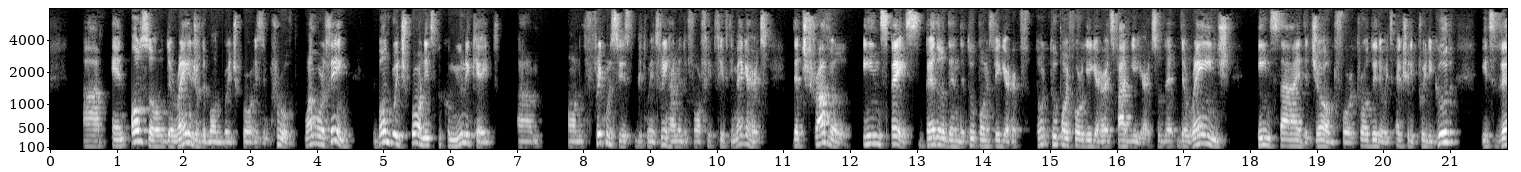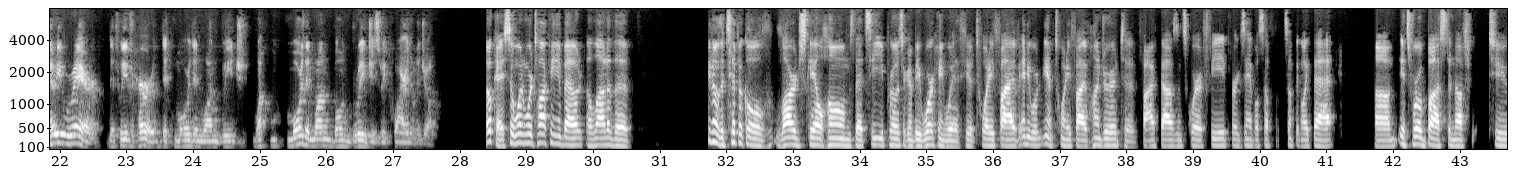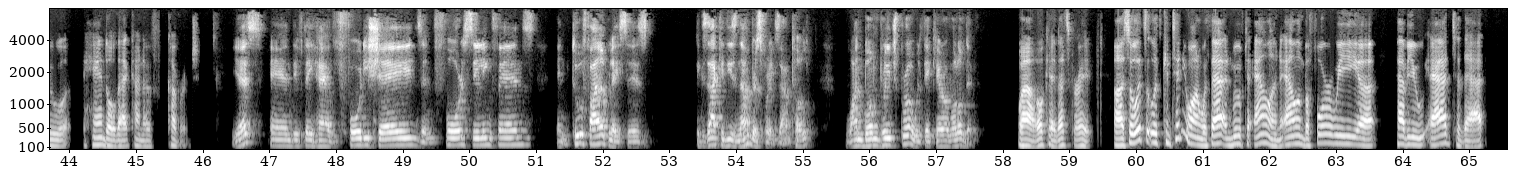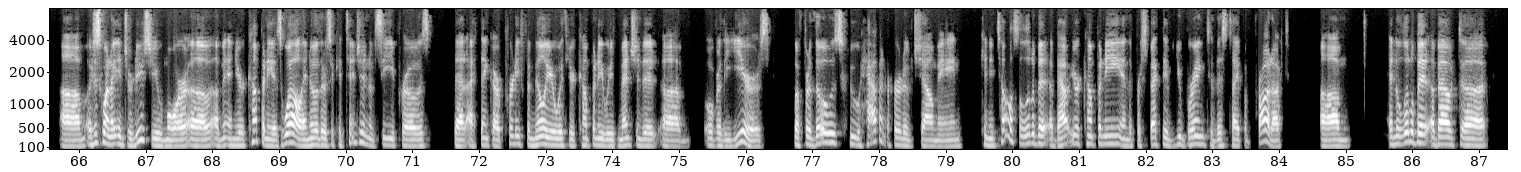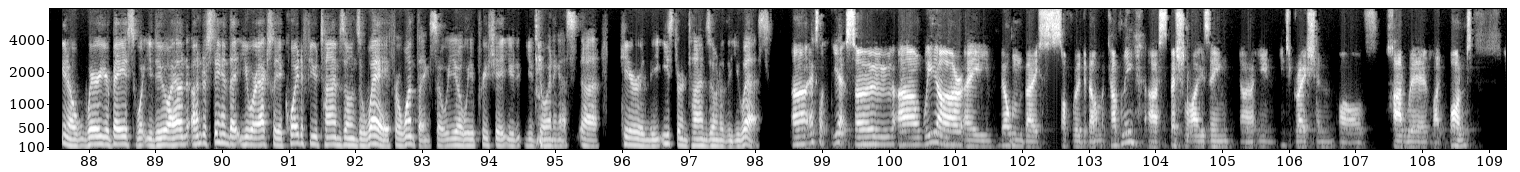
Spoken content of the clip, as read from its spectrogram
uh, and also, the range of the Bond Bridge Pro is improved. One more thing, the Bond Bridge Pro needs to communicate um, on frequencies between 300 to 450 megahertz that travel in space better than the 2.4 gigahertz, 2.4 gigahertz, 5 gigahertz. So that the range inside the job for Pro Video is actually pretty good. It's very rare that we've heard that more than one bridge, more than one bond bridge is required on a job. Okay, so when we're talking about a lot of the, you know, the typical large scale homes that CE pros are going to be working with, you know, 25, anywhere, you know, 2,500 to 5,000 square feet, for example, something like that. Um, it's robust enough to handle that kind of coverage. Yes, and if they have 40 shades and four ceiling fans and two fireplaces, exactly these numbers, for example, one Bond Bridge Pro will take care of all of them. Wow. Okay, that's great. Uh, so let's let's continue on with that and move to Alan. Alan, before we uh, have you add to that, um, I just want to introduce you more uh, um, and your company as well. I know there's a contingent of CE pros that I think are pretty familiar with your company. We've mentioned it um, over the years, but for those who haven't heard of Chowmain, can you tell us a little bit about your company and the perspective you bring to this type of product, um, and a little bit about uh, you know where you're based, what you do. I un- understand that you are actually quite a few time zones away, for one thing. So you know we appreciate you you joining us uh, here in the Eastern time zone of the U.S. Uh, excellent. Yeah, so uh, we are a Melbourne-based software development company uh, specializing uh, in integration of hardware like Bond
